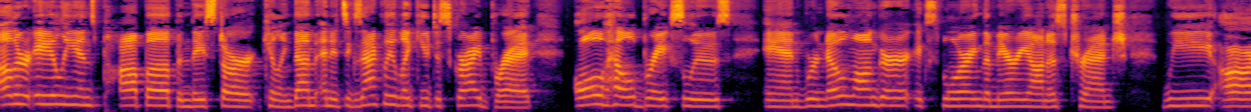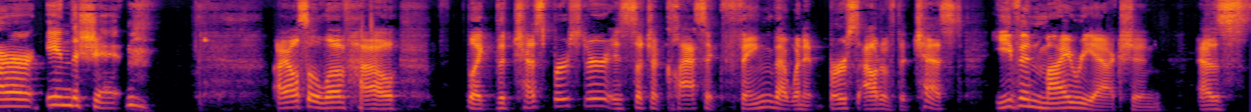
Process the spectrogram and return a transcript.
other aliens pop up and they start killing them. And it's exactly like you described brett. All hell breaks loose and we're no longer exploring the marianas trench. We are in the shit. I also love how like the chest burster is such a classic thing that when it bursts out of the chest, even my reaction as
